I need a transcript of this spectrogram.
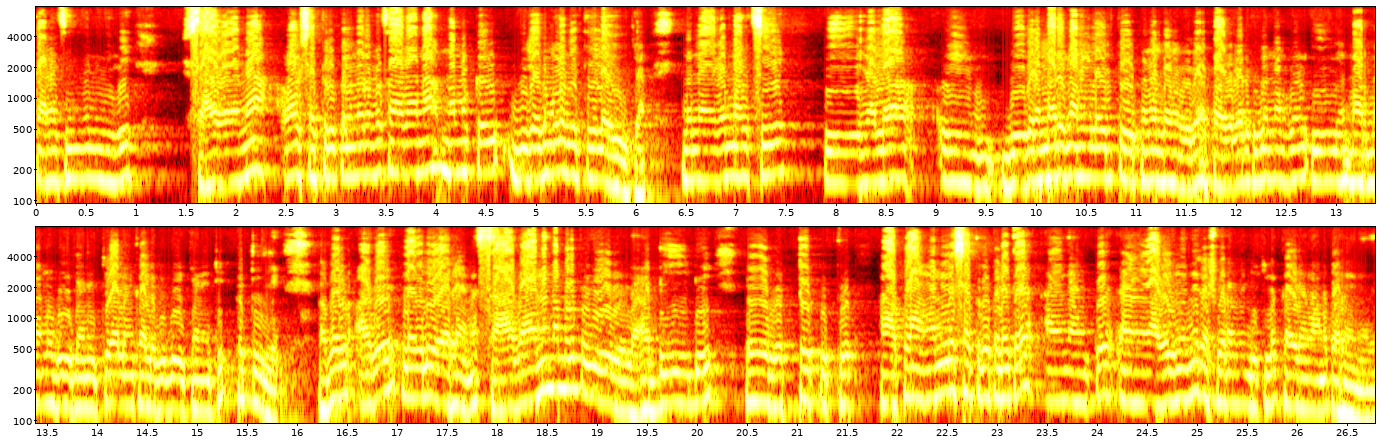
കാരണം വെച്ചാൽ സാധാരണ ശത്രുക്കൾ എന്ന് പറയുമ്പോൾ സാധാരണ നമുക്ക് വിരോധമുള്ള വ്യക്തികളായിരിക്കാം. നേരെ മറിച്ച് ഈ നല്ല ഈ ഭീകരന്മാരൊക്കെ അവർ തോക്കും വരിക. അപ്പൊ അവരുടെ അടുത്തേക്ക് നമുക്ക് ഈ മർമ്മം ഉപയോഗിക്കാനായിട്ട് അല്ലെങ്കിൽ കളർ ഉപയോഗിക്കാനായിട്ട് പറ്റില്ല? അപ്പോൾ അത് ലെവൽ വേറെയാണ്. സാധാരണ നമ്മൾ പ്രതികരിക്കില്ല അടി ഇടി വെട്ട് കുത്ത്. അപ്പൊ അങ്ങനെയുള്ള ശത്രുക്കളൊക്കെ നമുക്ക് അവരിൽ നിന്ന് രക്ഷപ്പെടാൻ വേണ്ടിയിട്ടുള്ള കാര്യങ്ങളാണ് പറയുന്നത്.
